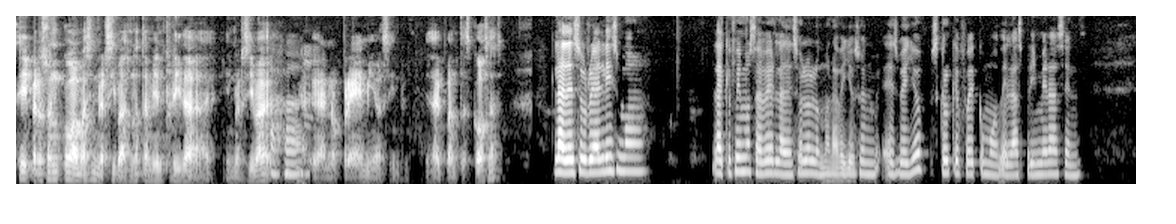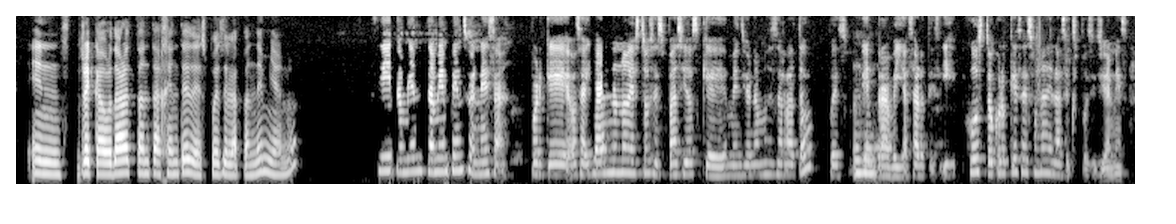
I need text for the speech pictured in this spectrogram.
Sí, pero son como más inmersivas, ¿no? También Frida inmersiva ganó premios y ya sabe cuántas cosas. La de surrealismo la que fuimos a ver, la de Solo lo maravilloso es bello, pues creo que fue como de las primeras en, en recaudar tanta gente después de la pandemia, ¿no? Sí, también, también pienso en esa, porque, o sea, ya en uno de estos espacios que mencionamos hace rato, pues entra Bellas Artes. Y justo creo que esa es una de las exposiciones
